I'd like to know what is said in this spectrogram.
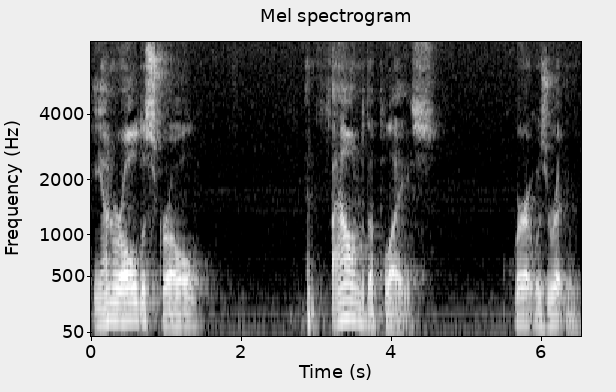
He unrolled the scroll and found the place where it was written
